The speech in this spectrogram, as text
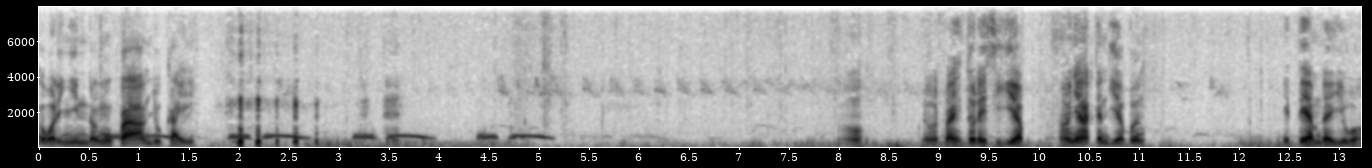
ก็บ่ได้ยินดอกงูปลามันอยู่ไกลเอาโดดไปตัวได้สีเหยียบเอาญาติกันเหยียบเบิ้งเฮ็ดแต้มได้อยู่บ่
